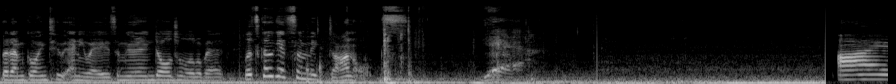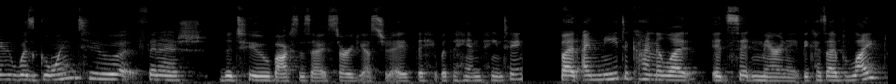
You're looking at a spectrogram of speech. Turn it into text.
but I'm going to anyways. I'm gonna indulge a little bit. Let's go get some McDonald's. Yeah. I was going to finish the two boxes I started yesterday the, with the hand painting, but I need to kind of let it sit and marinate because I've liked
